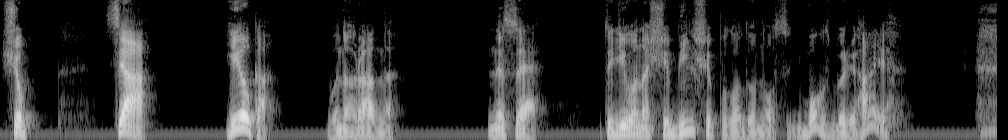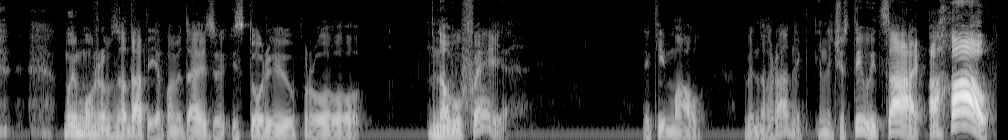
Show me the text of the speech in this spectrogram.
щоб ця гілка виноградна несе. Тоді вона ще більше плодоносить. Бог зберігає. Ми можемо згадати, я пам'ятаю цю історію про Навуфея, який мав виноградник і нечестивий цар. Ахав!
